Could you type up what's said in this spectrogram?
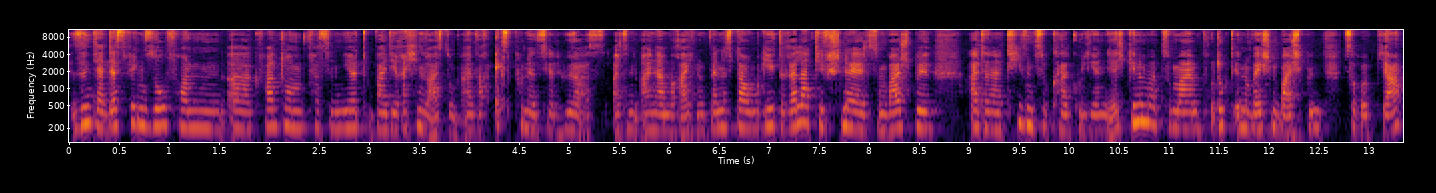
sind ja deswegen so von äh, Quantum fasziniert, weil die Rechenleistung einfach exponentiell höher ist als in anderen Bereichen. Und wenn es darum geht, relativ schnell zum Beispiel Alternativen zu kalkulieren, ja, ich gehe mal zu meinem Produkt Innovation Beispiel zurück, ja,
